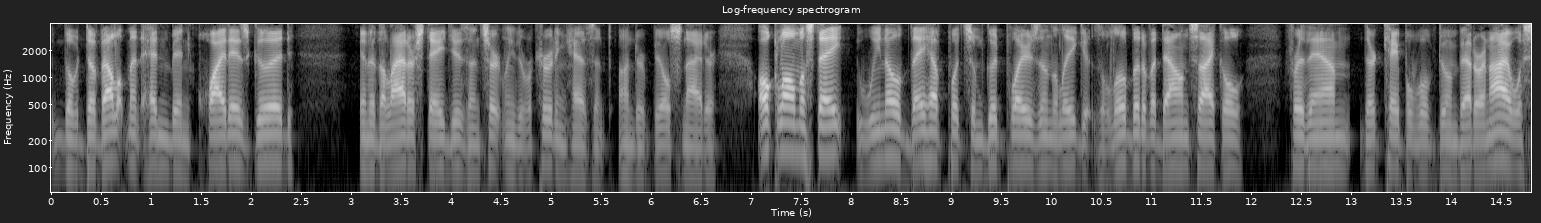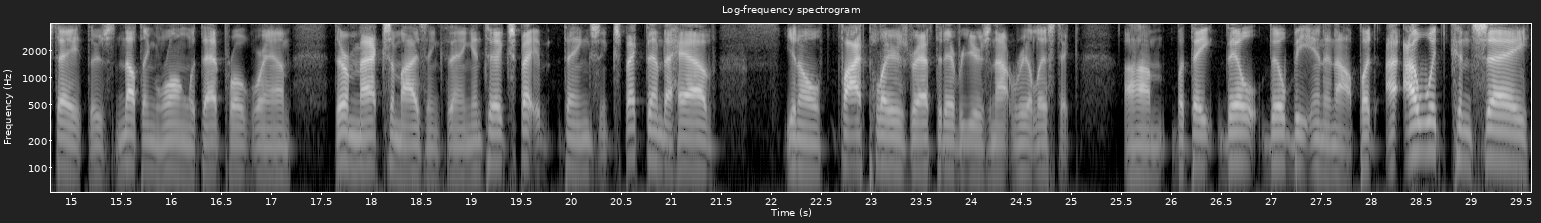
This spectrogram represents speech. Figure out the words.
the development hadn't been quite as good into the latter stages, and certainly the recruiting hasn't under Bill Snyder. Oklahoma State, we know they have put some good players in the league. It was a little bit of a down cycle for them. They're capable of doing better. And Iowa State, there's nothing wrong with that program. They're maximizing thing, and to expect things, expect them to have, you know, five players drafted every year is not realistic. Um, but they they'll they'll be in and out. But I, I would can say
